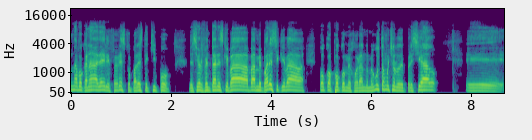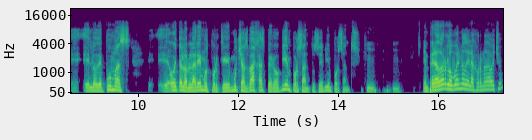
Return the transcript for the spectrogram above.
una bocanada de aire fresco para este equipo del señor Fentanes que va, va, me parece que va poco a poco mejorando. Me gusta mucho lo de Preciado, eh, eh, lo de Pumas, eh, ahorita lo hablaremos porque muchas bajas, pero bien por Santos, eh, bien por Santos. Emperador, lo bueno de la jornada 8.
